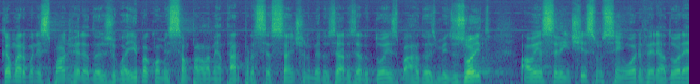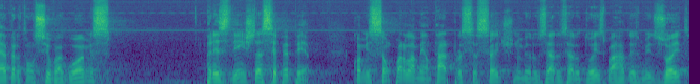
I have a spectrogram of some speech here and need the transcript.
Câmara Municipal de Vereadores de Guaíba, Comissão Parlamentar Processante número 002/2018, ao excelentíssimo senhor vereador Everton Silva Gomes, presidente da CPP. Comissão Parlamentar Processante número 002/2018,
